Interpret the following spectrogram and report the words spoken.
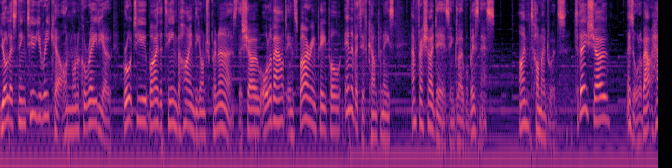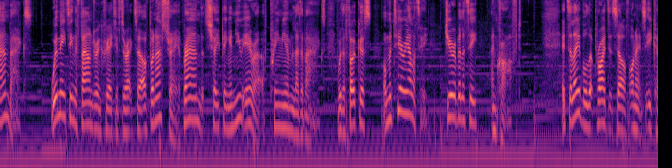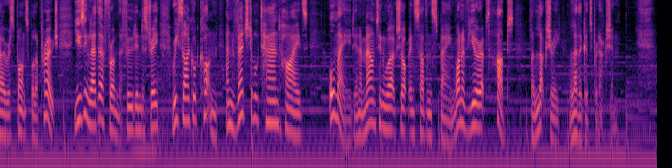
You're listening to Eureka on Monocle Radio, brought to you by the team behind The Entrepreneurs, the show all about inspiring people, innovative companies, and fresh ideas in global business. I'm Tom Edwards. Today's show is all about handbags. We're meeting the founder and creative director of Bonastre, a brand that's shaping a new era of premium leather bags with a focus on materiality, durability, and craft. It's a label that prides itself on its eco responsible approach, using leather from the food industry, recycled cotton, and vegetable tanned hides, all made in a mountain workshop in southern Spain, one of Europe's hubs for luxury leather goods production.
